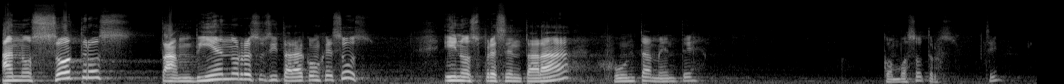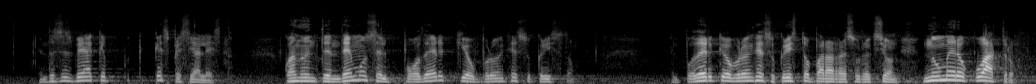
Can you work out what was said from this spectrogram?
a nosotros también nos resucitará con Jesús y nos presentará juntamente con vosotros. ¿sí? Entonces vea qué, qué especial esto. Cuando entendemos el poder que obró en Jesucristo, el poder que obró en Jesucristo para resurrección. Número 4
